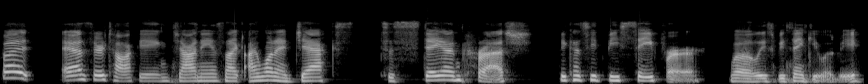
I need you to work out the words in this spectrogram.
But as they're talking, Johnny is like, I wanted Jax to stay on Crush because he'd be safer. Well, at least we think he would be.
